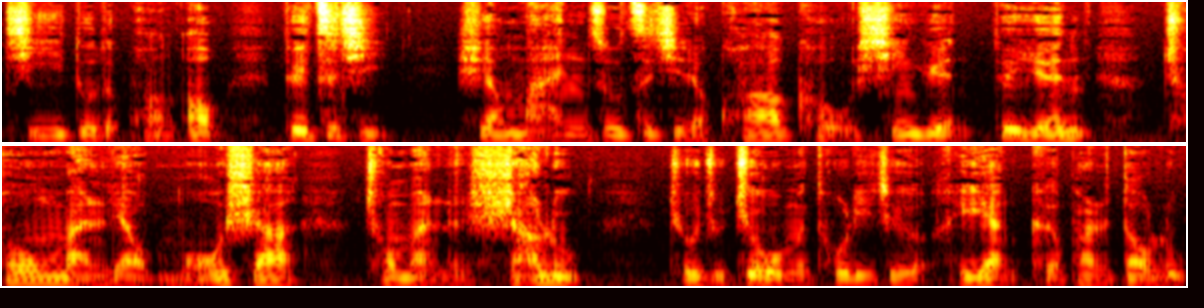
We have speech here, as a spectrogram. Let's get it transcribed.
极度的狂傲，对自己是要满足自己的夸口心愿，对人。充满了谋杀，充满了杀戮。求主救我们脱离这个黑暗可怕的道路。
